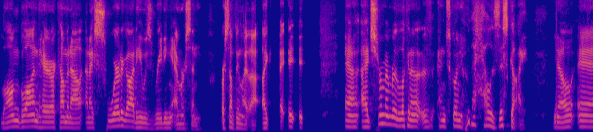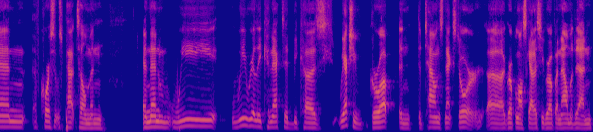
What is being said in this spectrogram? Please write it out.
long blonde hair coming out, and I swear to God, he was reading Emerson or something like that. Like it, it and I just remember looking at and just going, "Who the hell is this guy?" You know. And of course, it was Pat Tillman. And then we we really connected because we actually grew up in the towns next door. Uh, I grew up in Los Gatos. He grew up in Almaden.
